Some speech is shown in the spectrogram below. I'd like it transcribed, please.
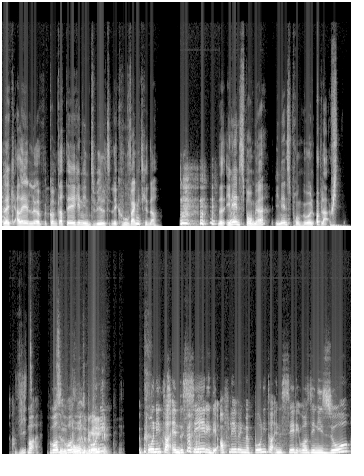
Like, allee, komt dat tegen in het wild? Like, hoe vangt je dat? dat in één sprong, hè? In één sprong, gewoon. Hopla. Jiet. Maar was, Zijn was poten de pony, breken. Ponita in de serie, die aflevering met Ponita in de serie, was die niet zo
